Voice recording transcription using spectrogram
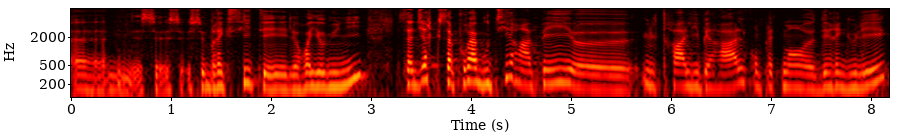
ce, Brexit et le Royaume-Uni. C'est-à-dire que ça pourrait aboutir à un pays ultra-libéral, complètement dérégulé.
